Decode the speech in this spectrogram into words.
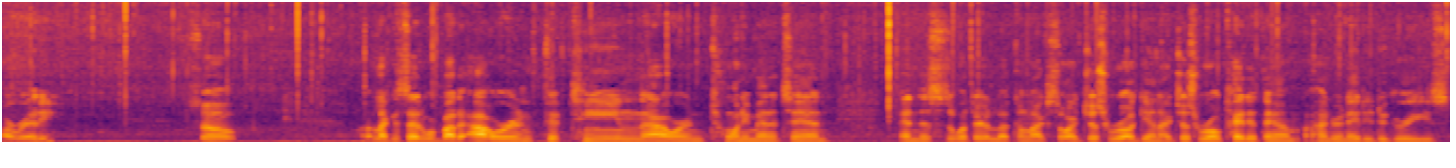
already. So like I said, we're about an hour and 15, hour and 20 minutes in, and this is what they're looking like. So I just, again, I just rotated them 180 degrees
